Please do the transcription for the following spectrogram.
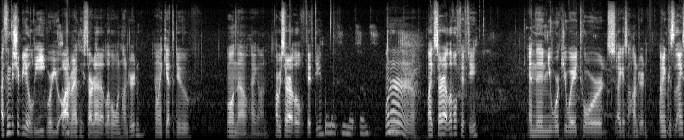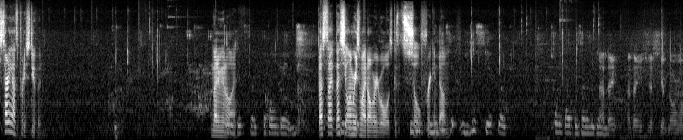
I think there should be a league where you automatically start out at level 100, and like you have to do. Well, no, hang on. Probably start out at level 50. That makes no sense. Well, no, no, no, no, no. Like start at level 50, and then you work your way towards, I guess, 100. I mean, because like, starting out's pretty stupid. I'm not even gonna lie. It's like the whole game. That's that, that's the only reason why I don't re-roll is because it's so just- freaking you dumb. Just, you just skip like 25% of the I think I think you should just skip normal.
